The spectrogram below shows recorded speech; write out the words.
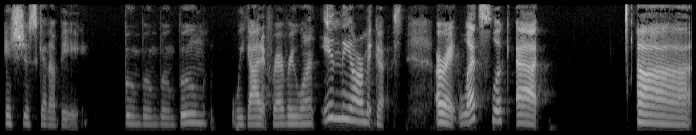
it's just going to be boom, boom, boom, boom. We got it for everyone. In the arm it goes. All right, let's look at uh,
